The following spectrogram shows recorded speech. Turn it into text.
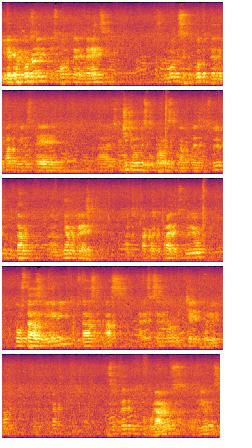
Или ако не разбирате, да използвате референции, за да може да се подготвите адекватно и да сте изключително безкомпромисни, когато влезете в студио, защото там няма грешки. Значи, това, което правите в студио, то остава за винаги, остава след вас, харесва се на хората, печелите пари от това. Съответно, популярност, развивате се.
